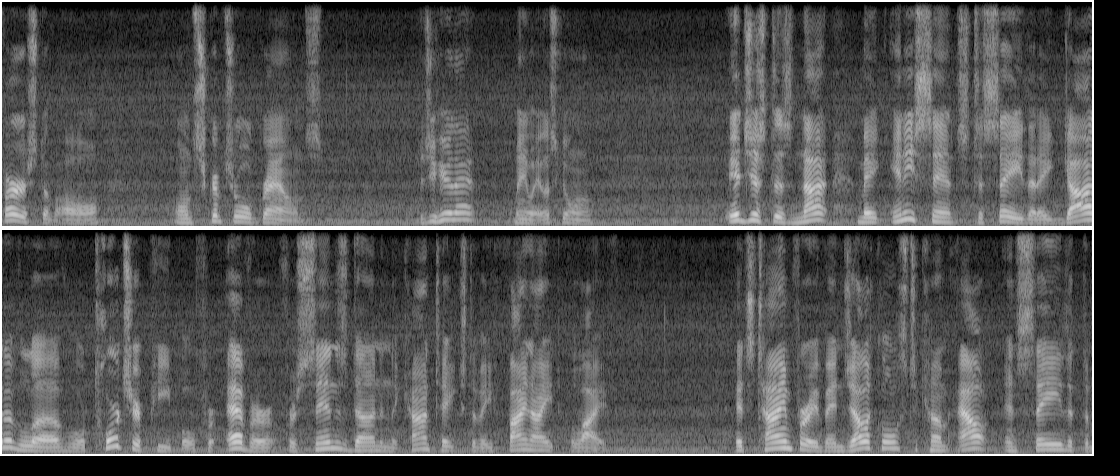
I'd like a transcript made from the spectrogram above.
first of all on scriptural grounds. Did you hear that? Anyway, let's go on. It just does not make any sense to say that a God of love will torture people forever for sins done in the context of a finite life. It's time for evangelicals to come out and say that the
